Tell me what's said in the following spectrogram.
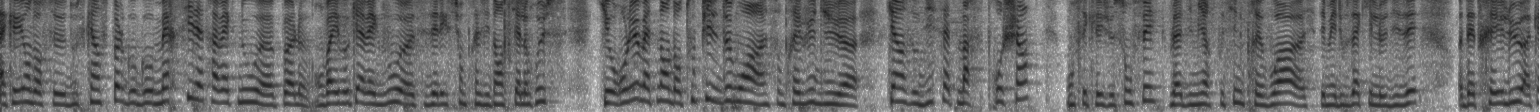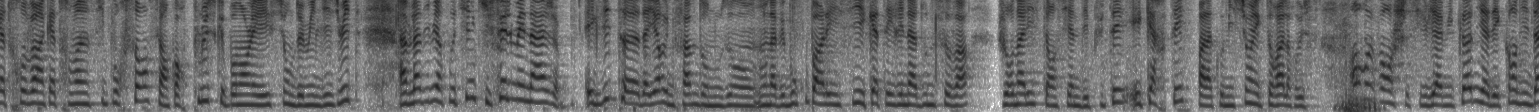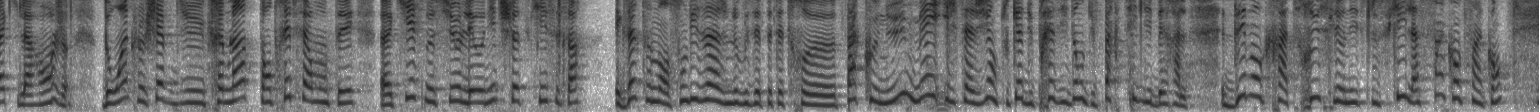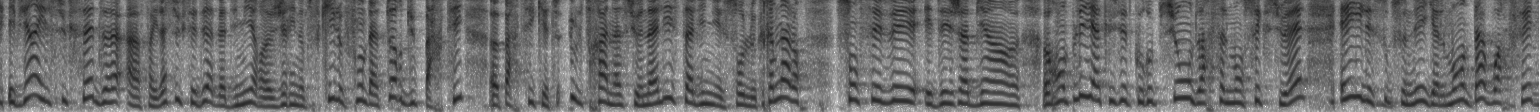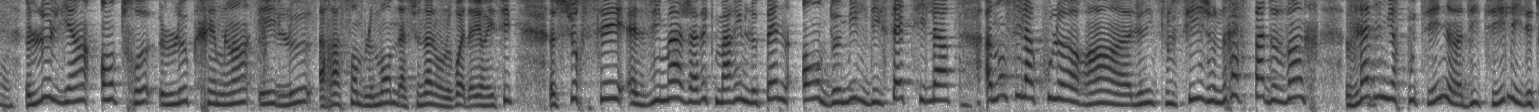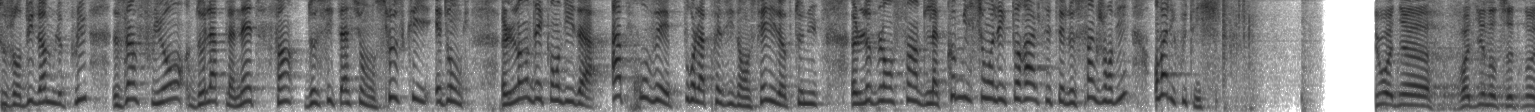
Accueillons dans ce 12-15 Paul Gogo. Merci d'être avec nous, euh, Paul. On va évoquer avec vous euh, ces élections présidentielles russes qui auront lieu maintenant dans tout pile deux mois. Elles hein. sont prévues du 15 euh, au 17 mars prochain. On sait que les jeux sont faits. Vladimir Poutine prévoit, c'était Medouza qui le disait, d'être élu à 80 86% C'est encore plus que pendant l'élection de 2018. Un Vladimir Poutine qui fait le ménage. Existe d'ailleurs une femme dont nous on avait beaucoup parlé ici, Ekaterina Dounsova, journaliste et ancienne députée, écartée par la commission électorale russe. En revanche, Sylvia Mikon, il y a des candidats qui l'arrangent, dont un que le chef du Kremlin tenterait de faire monter. Euh, qui est ce monsieur? Léonid Slutsky, c'est ça? Exactement. Son visage ne vous est peut-être euh, pas connu, mais il s'agit en tout cas du président du Parti libéral démocrate russe, Leonid Slutsky. Il a 55 ans. Eh bien, il succède, enfin, il a succédé à Vladimir Zhirinovsky, le fondateur du parti, euh, parti qui est ultra-nationaliste, aligné sur le Kremlin. Alors, son CV est déjà bien euh, rempli, accusé de corruption, de harcèlement sexuel, et il est soupçonné également d'avoir fait le lien entre le Kremlin et le Rassemblement national. On le voit d'ailleurs ici sur ces images avec Marine Le Pen en 2017. Il a annoncé la couleur, hein, Leonid Slutsky. Je ne rêve pas de vaincre Vladimir Poutine, dit-il. Il est aujourd'hui l'homme le plus influent de la planète. Fin de citation. Slutsky est donc l'un des candidats approuvés pour la présidentielle. Il a obtenu le blanc-seing de la commission électorale. C'était le 5 janvier. On va l'écouter.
